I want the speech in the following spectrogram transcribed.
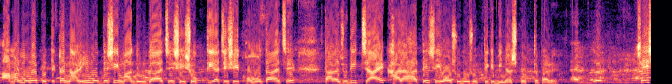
আমার মনে হয় প্রত্যেকটা নারীর মধ্যে সেই মা দুর্গা আছে, সেই শক্তি আছে, সেই ক্ষমতা আছে, তারা যদি চায় খাড়া হাতে সেই অশুভ শক্তিকে বিনাশ করতে পারে। একদম। শেষ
